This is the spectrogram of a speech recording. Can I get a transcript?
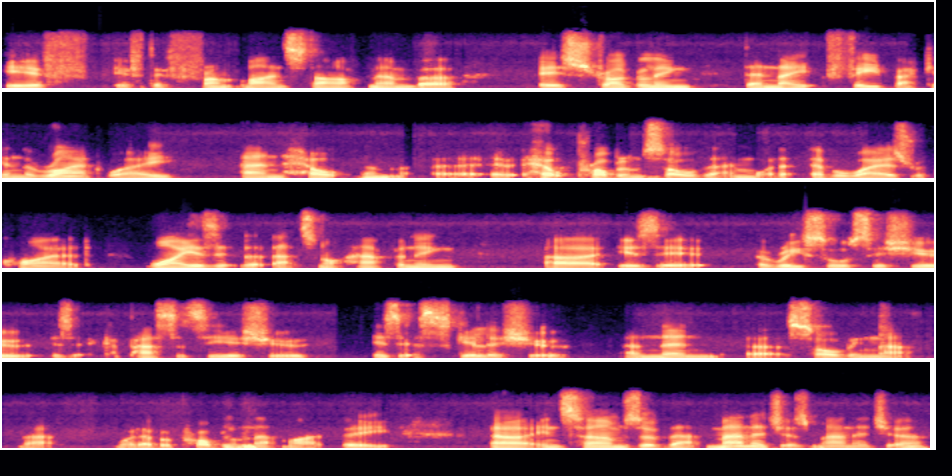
If if the frontline staff member is struggling, then they feedback in the right way and help them uh, help problem solve that in whatever way is required. Why is it that that's not happening? Uh, is it a resource issue? Is it a capacity issue? Is it a skill issue? And then uh, solving that that whatever problem that might be uh, in terms of that manager's manager,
